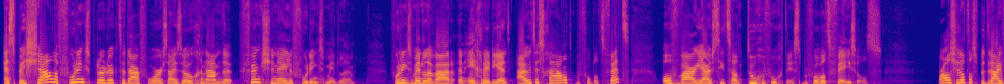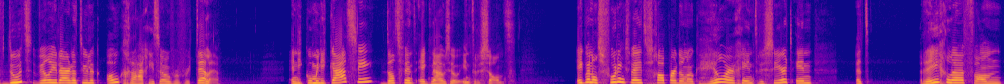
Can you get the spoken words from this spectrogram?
En speciale voedingsproducten daarvoor zijn zogenaamde functionele voedingsmiddelen. Voedingsmiddelen waar een ingrediënt uit is gehaald, bijvoorbeeld vet, of waar juist iets aan toegevoegd is, bijvoorbeeld vezels. Maar als je dat als bedrijf doet, wil je daar natuurlijk ook graag iets over vertellen. En die communicatie, dat vind ik nou zo interessant. Ik ben als voedingswetenschapper dan ook heel erg geïnteresseerd in regelen van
